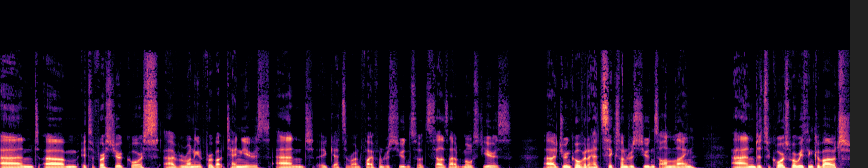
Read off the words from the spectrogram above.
and um, it's a first year course. I've been running it for about 10 years and it gets around 500 students, so it sells out most years. Uh, during COVID, I had 600 students online, and it's a course where we think about,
